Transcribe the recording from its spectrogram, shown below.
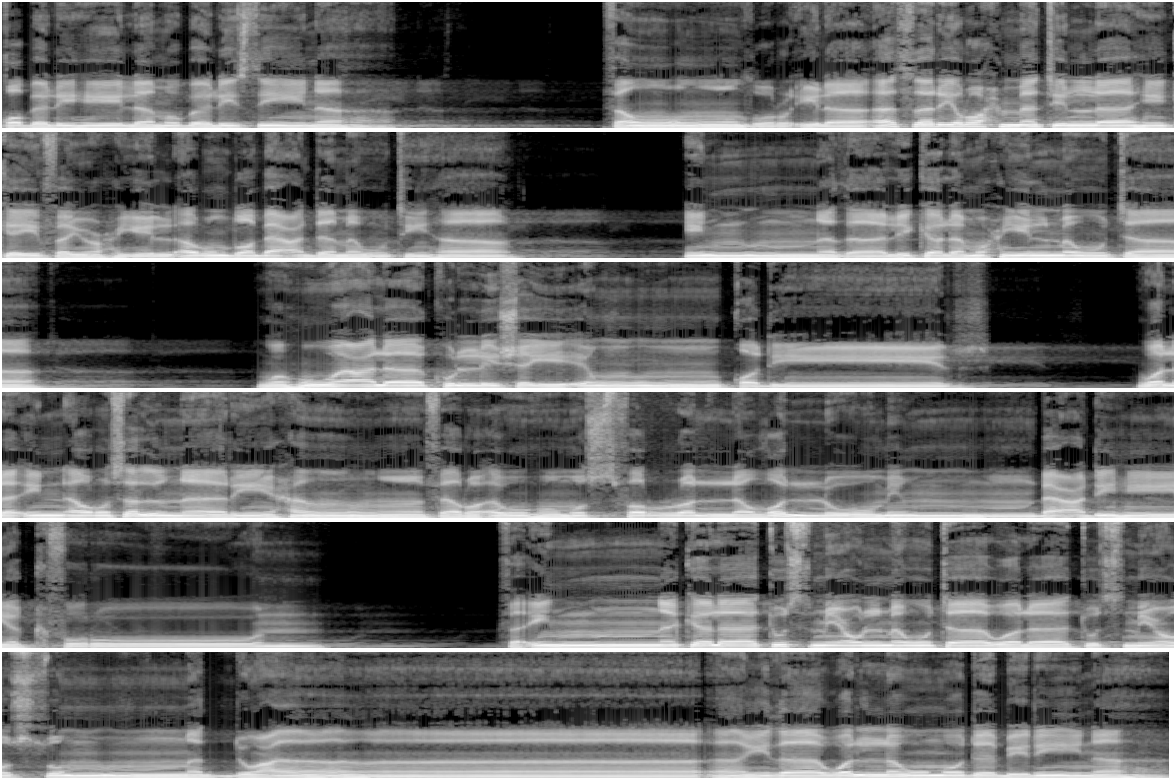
قبله لمبلسينها. فانظر إلى أثر رحمة الله كيف يحيي الأرض بعد موتها. إن ذلك لمحيي الموتى. وهو على كل شيء قدير. ولئن ارسلنا ريحا فراوه مصفرا لظلوا من بعده يكفرون فانك لا تسمع الموتى ولا تسمع الصم الدعاء اذا ولوا مدبرينها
